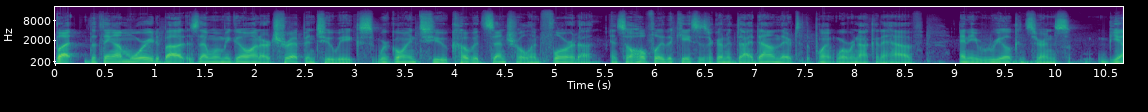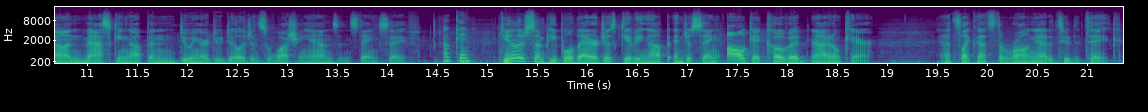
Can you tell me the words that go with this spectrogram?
But the thing I'm worried about is that when we go on our trip in two weeks, we're going to COVID Central in Florida, and so hopefully the cases are going to die down there to the point where we're not going to have any real concerns beyond masking up and doing our due diligence of washing hands and staying safe. Okay. Do you know there's some people that are just giving up and just saying, "I'll get COVID and I don't care," and it's like that's the wrong attitude to take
